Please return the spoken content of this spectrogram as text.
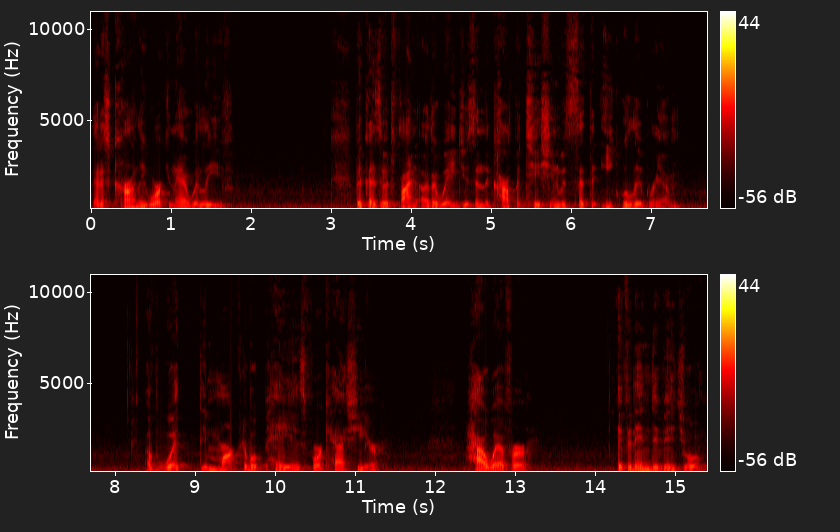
that is currently working there would leave because they would find other wages and the competition would set the equilibrium of what the marketable pay is for a cashier. However, if an individual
